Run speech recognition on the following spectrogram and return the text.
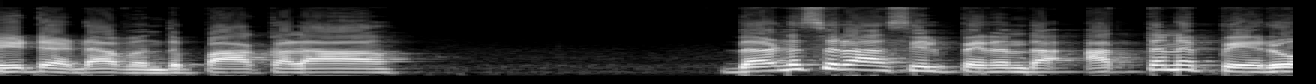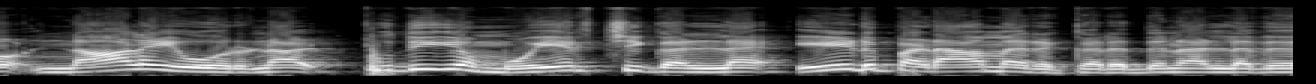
டீட்டெயிலாக வந்து பார்க்கலாம். தனுசு ராசியில் பிறந்த அத்தனை பேரும் நாளை ஒரு நாள் புதிய முயற்சிகளில் ஈடுபடாமல் இருக்கிறது நல்லது.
